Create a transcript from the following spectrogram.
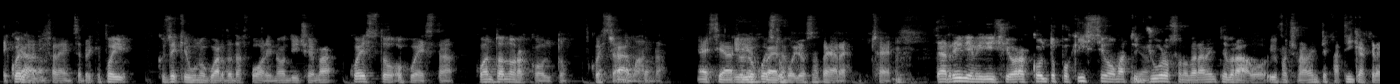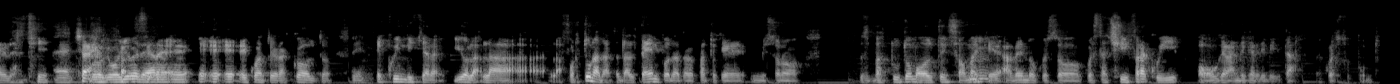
E quella Chiaro. è la differenza, perché poi cos'è che uno guarda da fuori, no? Dice, ma questo o questa, quanto hanno raccolto? Questa certo. è la certo. domanda. Eh sì, io, io questo voglio sapere. Cioè, se arrivi e mi dici ho raccolto pochissimo, ma ti io. giuro sono veramente bravo, io faccio veramente fatica a crederti. Eh, certo, Quello che voglio sì. vedere è, è, è, è, quanto hai raccolto. Sì. E quindi chiaro, io la, la, la, fortuna data dal tempo, data dal fatto che mi sono sbattuto molto, insomma, mm-hmm. è che avendo questo, questa cifra qui ho grande credibilità a questo punto.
